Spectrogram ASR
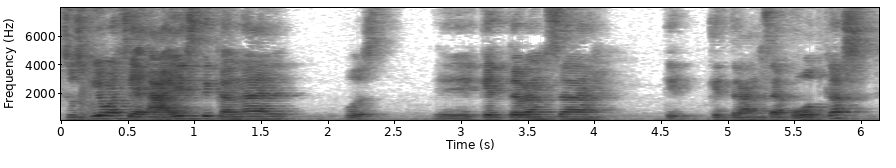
suscríbanse a este canal, pues, eh, que tranza, que, que tranza podcast.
